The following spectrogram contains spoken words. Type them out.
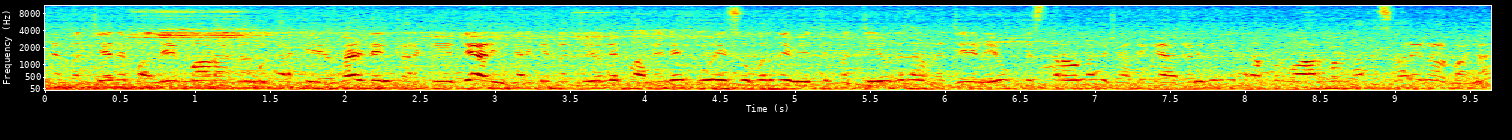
ਉਹਨੇ ਬੱਚੇ ਦੇ ਪਾਲੇ ਮਾੜਾ ਕੰਮ ਕਰਕੇ ਵੈਲਡਿੰਗ ਕਰਕੇ, ਦਿਹਾੜੀ ਕਰਕੇ ਬੱਚੇ ਉਹਨੇ ਪਾਲੇ ਨੇ, ਉਹ ਇਸ ਉਮਰ ਦੇ ਵਿੱਚ ਬੱਚੇ ਉਹਦੇ ਨਾਲ ਰੱਜੇ ਨੇ, ਉਹ ਕਿਸ ਤਰ੍ਹਾਂ ਉਹਨਾਂ ਨੂੰ ਛੱਡ ਕੇ ਆ ਜਾਣਗੇ ਜੇ ਤੇਰਾ ਪਰਿਵਾਰ ਬਣਨਾ ਤਾਂ ਸਾਰੇ ਨਾਲ ਬਣਨਾ,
